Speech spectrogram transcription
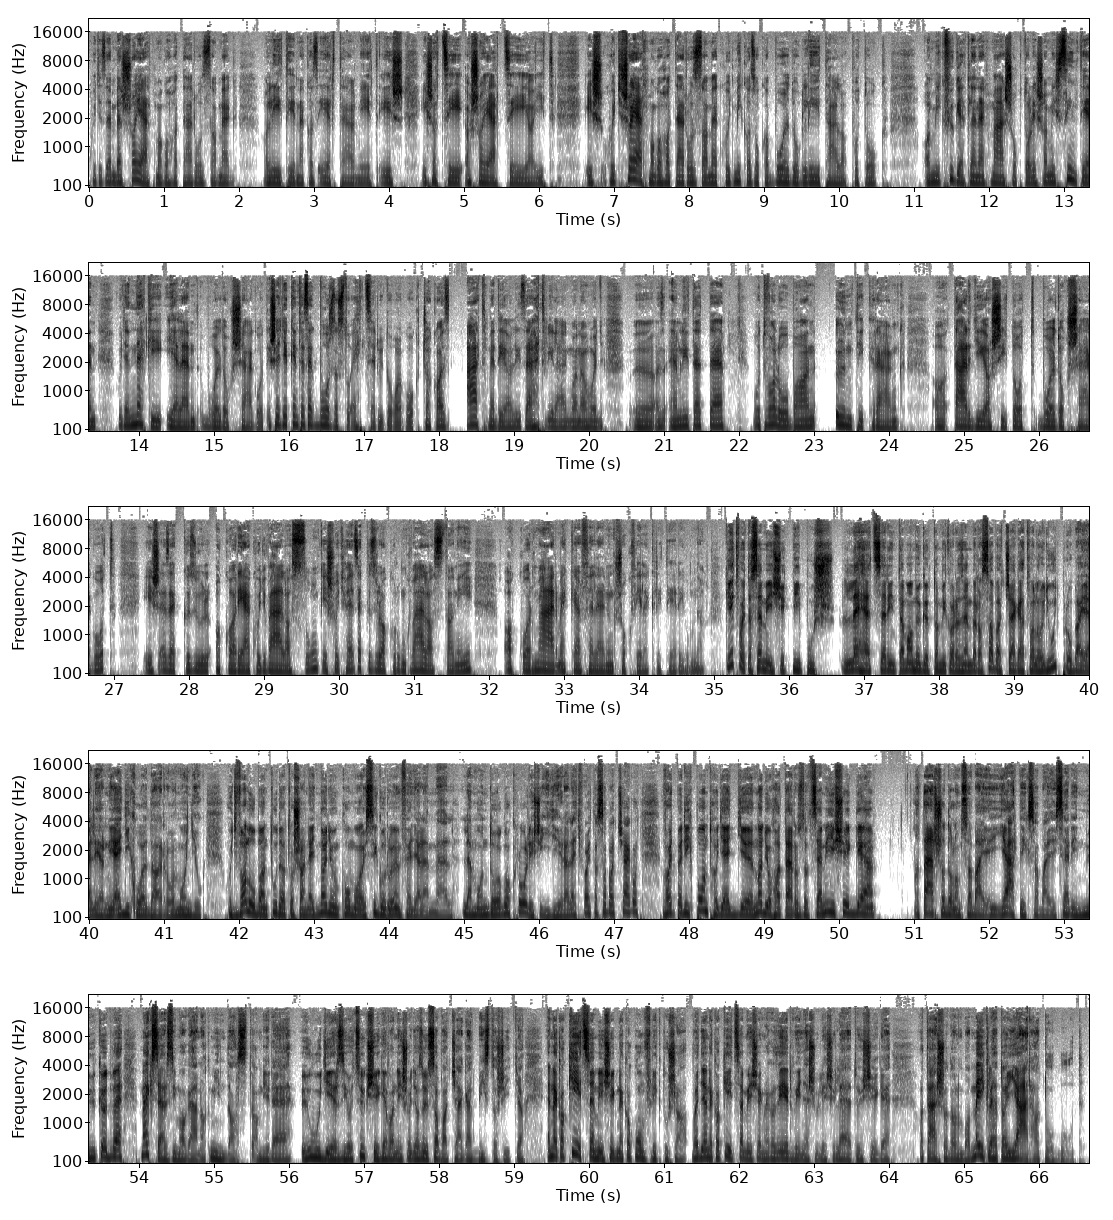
hogy az ember saját maga határozza meg a létének az értelmét, és, és a, cél, a saját céljait, és hogy saját maga határozza meg, hogy mik azok a boldog létállapotok, amik függetlenek másoktól, és ami szintén ugye neki jelent boldogságot. És egyébként ezek borzasztó egyszerű dolgok, csak az átmedializált világban, ahogy ö, az említette, ott valóban öntik ránk a tárgyiasított boldogságot, és ezek közül akarják, hogy válasszunk, és hogyha ezek közül akarunk választani, akkor már meg kell felelnünk sokféle kritériumnak. Kétfajta személyiségtípus lehet szerintem amögött, amikor az ember a szabadságát valahogy úgy próbálja elérni egyik oldalról, mondjuk, hogy valóban tudatosan egy nagyon komoly, szigorú önfegyelemmel lemond dolgokról, és így ér el egyfajta szabadságot, vagy pedig pont, hogy egy nagyon határozott személyiséggel a társadalom szabályai, játékszabályai szerint működve megszerzi magának mindazt, amire ő úgy érzi, hogy szüksége van, és hogy az ő szabadságát biztosítja. Ennek a két személyiségnek a konfliktusa, vagy ennek a két személyiségnek az érvényesülési lehetősége a társadalomban, melyik lehet a járható út?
